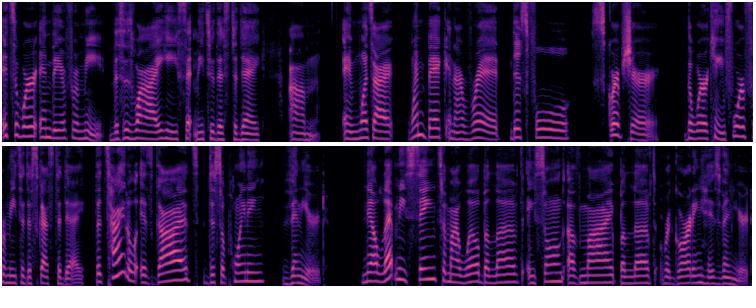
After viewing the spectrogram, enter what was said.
it's a word in there for me. This is why he sent me to this today. Um, and once I went back and I read this full scripture, the word came forth for me to discuss today. The title is God's Disappointing Vineyard. Now let me sing to my well beloved a song of my beloved regarding his vineyard.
